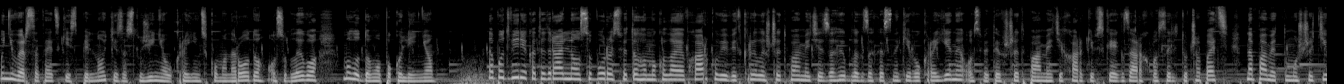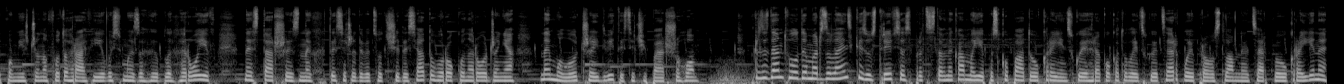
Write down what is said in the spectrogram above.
університетській спільноті за служіння українському народу, особливо молодому поколінню. На подвір'ї катедрального собору святого Миколая в Харкові відкрили щит пам'яті загиблих захисників України, освятив щит пам'яті харківський екзарх Василь Тучапець. На пам'ятному щиті поміщено фотографії восьми загиблих героїв. Найстарший з них 1960 року народження, наймолодший 2001-го. Президент Володимир Зеленський зустрівся з представниками єпископату Української греко-католицької церкви і православної церкви України.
